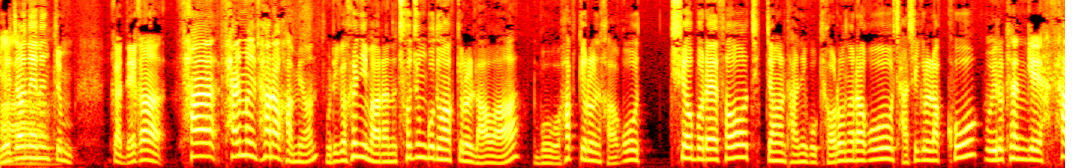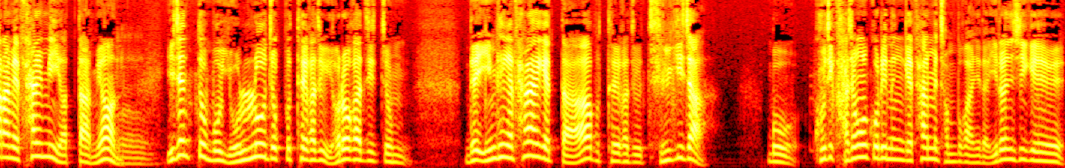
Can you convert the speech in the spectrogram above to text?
예전에는 아. 좀 그러니까 내가 사- 삶을 살아가면 우리가 흔히 말하는 초중고등학교를 나와 뭐 학교를 가고 취업을 해서 직장을 다니고 결혼을 하고 자식을 낳고 뭐 이렇게 하는 게 사람의 삶이었다면 음, 이젠 또 뭐 욜로족부터 해가지고 여러 가지 좀 내 인생을 살아야겠다부터 해가지고 즐기자 뭐 굳이 가정을 꾸리는 게 삶의 전부가 아니다 이런 식의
